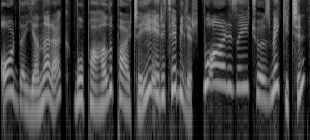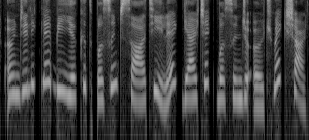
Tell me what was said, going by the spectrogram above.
orada yanarak bu pahalı parçayı eritebilir. Bu arızayı çözmek için öncelikle bir yakıt basınç saati ile gerçek basıncı ölçmek şart.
